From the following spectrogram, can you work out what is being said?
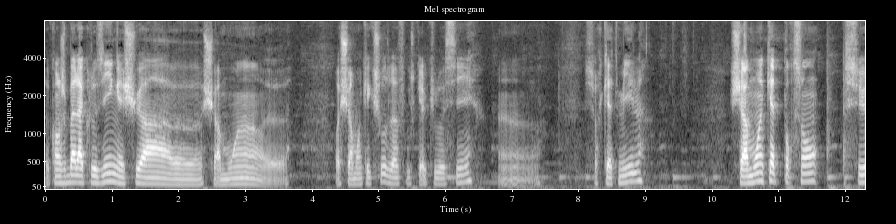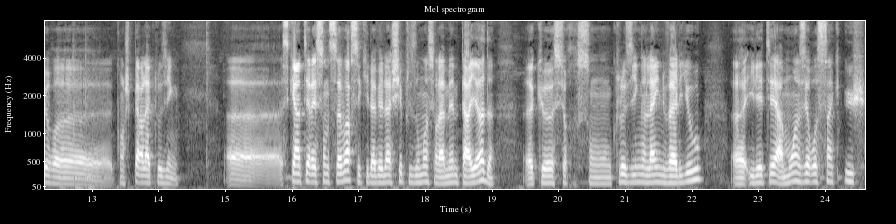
Euh, quand je bats la closing et je suis à euh, je suis à moins euh, je suis à moins quelque chose là faut que je calcule aussi. Sur 4000 je suis à moins 4% sur quand je perds la closing. Ce qui est intéressant de savoir c'est qu'il avait lâché plus ou moins sur la même période que sur son closing line value il était à moins 0,5 U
